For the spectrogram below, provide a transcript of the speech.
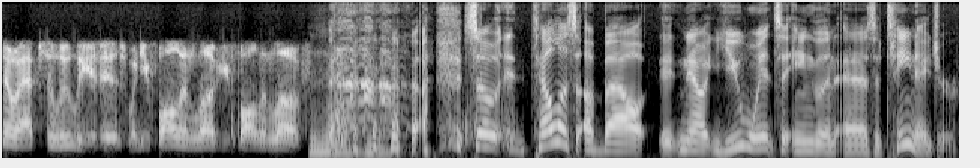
No, absolutely it is. When you fall in love, you fall in love. So tell us about now. You went to England as a teenager,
